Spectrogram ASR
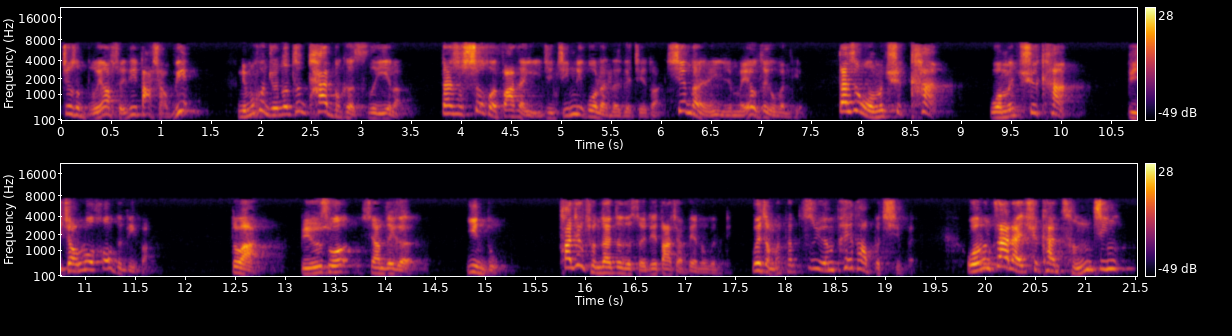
就是不要随地大小便。你们会觉得这太不可思议了。但是社会发展已经经历过了那个阶段，现代人已经没有这个问题。但是我们去看，我们去看比较落后的地方，对吧？比如说像这个印度，它就存在这个随地大小便的问题。为什么？它资源配套不齐备。我们再来去看曾经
